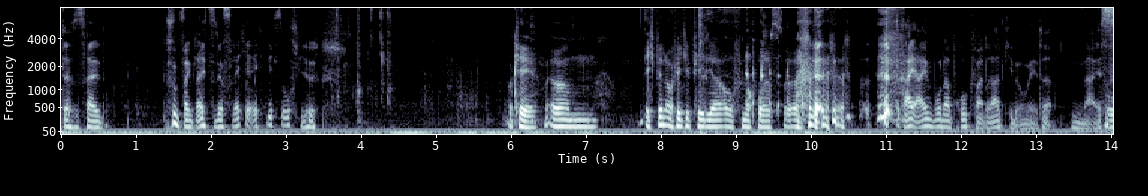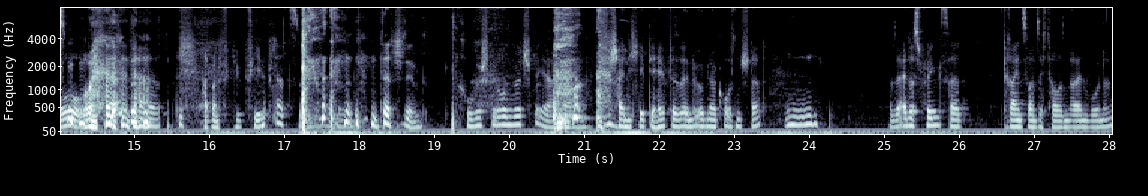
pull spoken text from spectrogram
Das ist halt im Vergleich zu der Fläche echt nicht so viel. Okay, ähm, ich bin auf Wikipedia auf noch was. Äh, Drei Einwohner pro Quadratkilometer. Nice. oh, da hat man viel, viel Platz. Also, Das stimmt. Ruhestörung wird schwer. Wahrscheinlich lebt die Hälfte so in irgendeiner großen Stadt. Mhm. Also Alice Springs hat 23.000 Einwohner.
